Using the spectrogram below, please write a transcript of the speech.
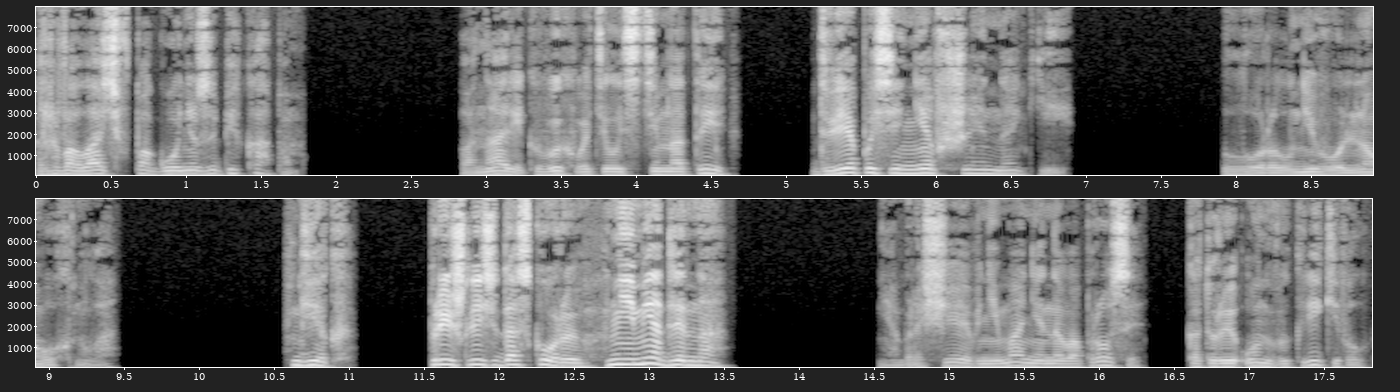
рвалась в погоню за пикапом. Фонарик выхватил из темноты две посиневшие ноги. Лорел невольно охнула. «Гек, пришли сюда скорую! Немедленно!» Не обращая внимания на вопросы, которые он выкрикивал,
